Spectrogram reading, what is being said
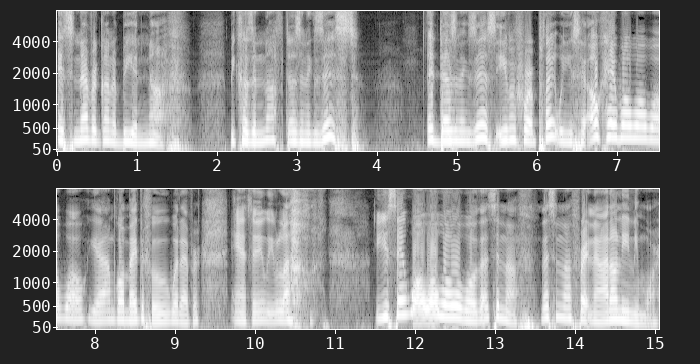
It's never going to be enough because enough doesn't exist. It doesn't exist. Even for a plate, when you say, okay, whoa, whoa, whoa, whoa, yeah, I'm going back to food, whatever. Anthony, leave alone. you say, whoa, whoa, whoa, whoa, whoa, that's enough. That's enough right now. I don't need any more.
